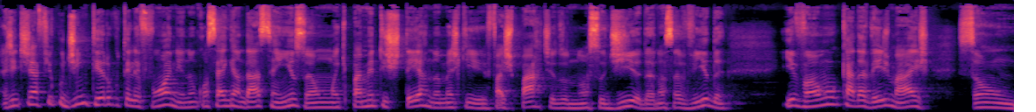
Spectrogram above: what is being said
A gente já fica o dia inteiro com o telefone, não consegue andar sem isso. É um equipamento externo, mas que faz parte do nosso dia, da nossa vida. E vamos cada vez mais. São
